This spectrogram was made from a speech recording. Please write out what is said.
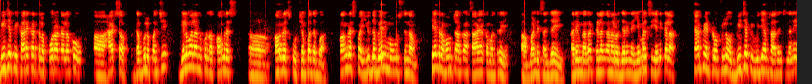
బీజేపీ కార్యకర్తల పోరాటాలకు హ్యాట్స్ ఆఫ్ డబ్బులు పంచి గెలవాలనుకున్న కాంగ్రెస్ ఆ, కాంగ్రెస్కు చెంపదెబ్బ కాంగ్రెస్ పై యుద్ధ బేరి మోగుస్తున్నాం. కేంద్ర హోంశాఖ సహాయక మంత్రి బండి సంజయ్. కరీంనగర్ తెలంగాణలో జరిగిన ఎమ్మెల్సీ ఎన్నికల ఛాంపియన్ ట్రోఫీలో బీజేపీ విజయం సాధించిందని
